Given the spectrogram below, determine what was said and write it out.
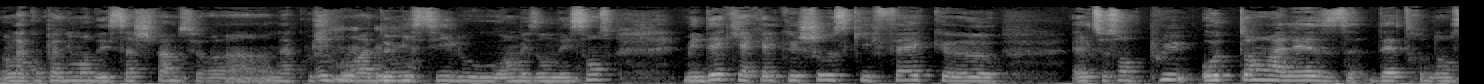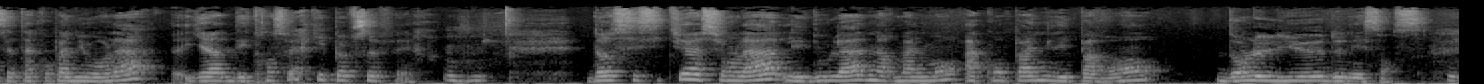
dans l'accompagnement des sages-femmes sur un, un accouchement Mhm, à mhm. domicile ou en maison de naissance, mais dès qu'il y a quelque chose qui fait que elles se sentent plus autant à l'aise d'être dans cet accompagnement-là, il y a des transferts qui peuvent se faire. Dans ces situations-là, les doulas, normalement, accompagnent les parents dans le lieu de naissance. Oui.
